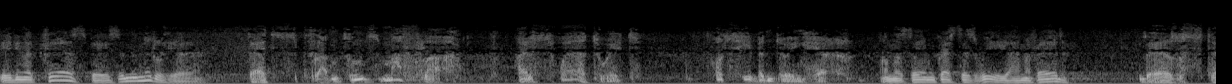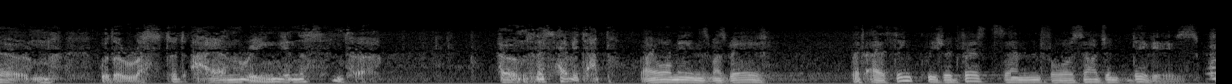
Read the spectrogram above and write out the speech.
leaving a clear space in the middle here. That's Brunton's muffler. I'll swear to it. What's he been doing here? On the same quest as we, I'm afraid. There's a stone with a rusted iron ring in the center. Holmes, let's have it up. By all means, Musgrave. But I think we should first send for Sergeant Davies. Well,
